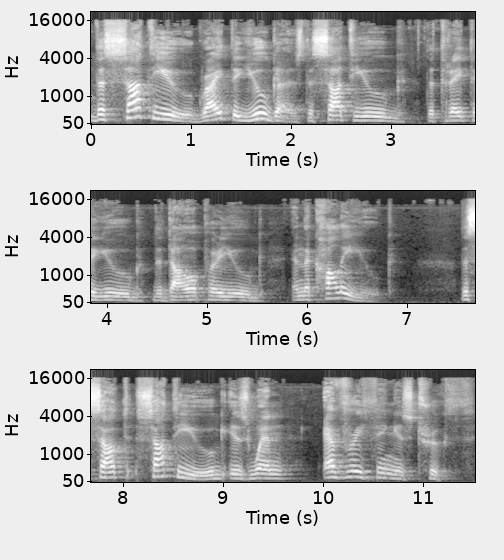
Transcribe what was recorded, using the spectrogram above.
the Satyug, right? The Yugas, the Satyug, the Treta Yug, the Dwapar Yug, and the Kali Yug. The Sat- Satyug is when everything is truth.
